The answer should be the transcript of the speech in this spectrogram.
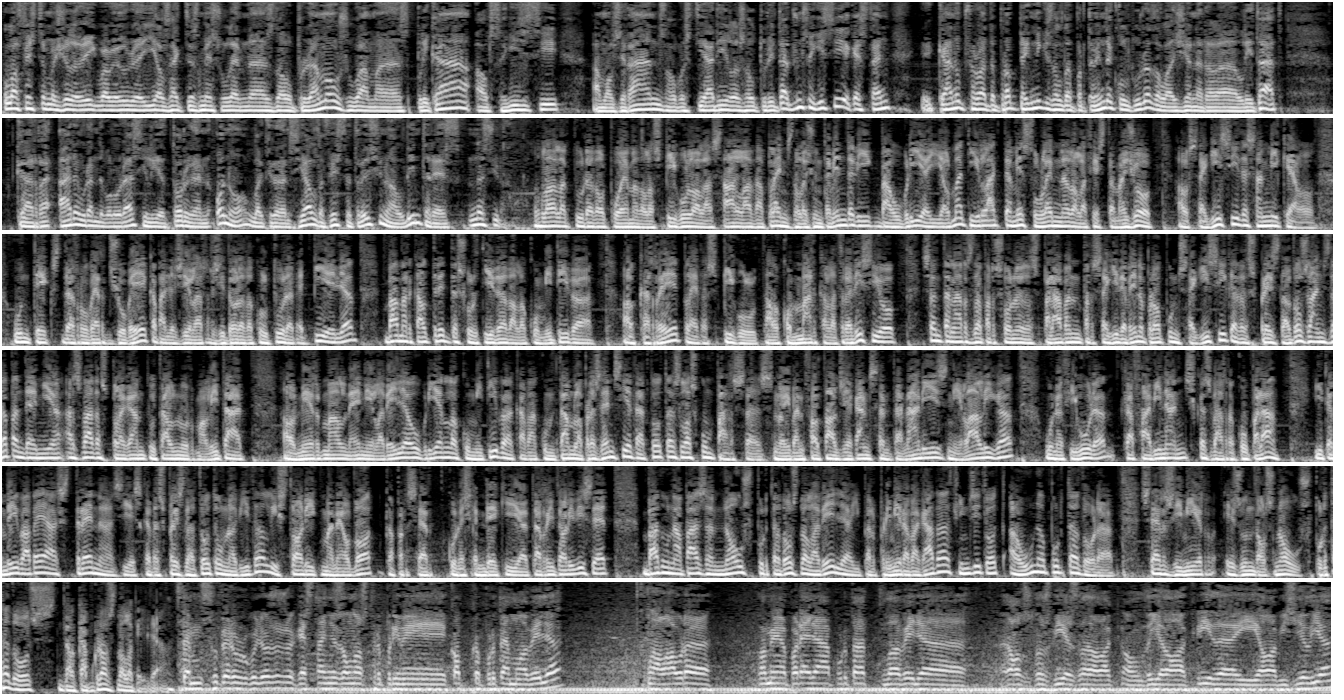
La Festa Major de Vic va veure ahir els actes més solemnes del programa, us ho vam explicar, el seguici amb els gegants, el bestiari i les autoritats. Un seguici aquest any que han observat a prop tècnics del Departament de Cultura de la Generalitat que ara hauran de valorar si li atorguen o no la credencial de festa tradicional d'interès nacional. La lectura del poema de l'Espígol a la sala de plens de l'Ajuntament de Vic va obrir ahir al matí l'acte més solemne de la festa major, el seguici de Sant Miquel. Un text de Robert Jové, que va llegir la regidora de Cultura Bet Piella, va marcar el tret de sortida de la comitiva. Al carrer, ple d'espígol, tal com marca la tradició, centenars de persones esperaven per seguir de ben a prop un seguici que després de dos anys de pandèmia es va desplegar amb total normalitat. El Merma, el nen i la vella obrien la comitiva que va comptar amb la presència de totes les comparses. No hi van faltar els gegants centenaris ni l'àliga, una figura que fa 20 anys que es va recuperar. I també hi va haver estrenes, i és que després de tota una vida, l'històric Manel Bot, que per cert coneixem bé aquí a Territori 17, va donar pas a nous portadors de la vella i per primera vegada fins i tot a una portadora. Sergi Mir és un dels nous portadors del Capgròs de la Vella. Estem super orgullosos, aquest any és el nostre primer cop que portem la vella la Laura, la meva parella, ha portat la vella els dos dies, de dia de la crida i a la vigília,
